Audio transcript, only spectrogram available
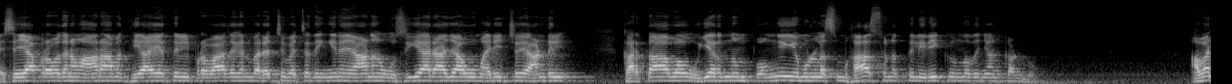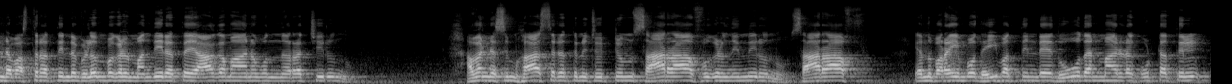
യശയ്യ പ്രവചനം ആറാം അധ്യായത്തിൽ പ്രവാചകൻ വരച്ചു വെച്ചത് ഇങ്ങനെയാണ്. ഉസിയ രാജാവ് മരിച്ച ആണ്ടിൽ കർത്താവ് ഉയർന്നും പൊങ്ങിയുമുള്ള സിംഹാസനത്തിൽ ഇരിക്കുന്നത് ഞാൻ കണ്ടു. അവന്റെ വസ്ത്രത്തിന്റെ വിളുമ്പുകൾ മന്ദിരത്തെ ആകമാനവും നിറച്ചിരുന്നു. അവന്റെ സിംഹാസനത്തിനു ചുറ്റും സാറാഫുകൾ നിന്നിരുന്നു. സാറാഫ് എന്ന് പറയുമ്പോൾ ദൈവത്തിന്റെ ദൂതന്മാരുടെ കൂട്ടത്തിൽ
